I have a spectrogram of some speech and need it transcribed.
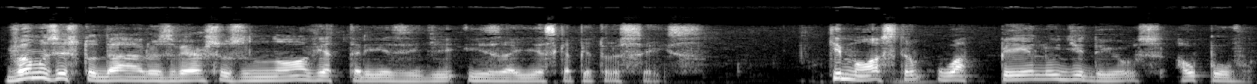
Vamos estudar os versos 9 a 13 de Isaías capítulo 6, que mostram o apelo de Deus ao povo.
